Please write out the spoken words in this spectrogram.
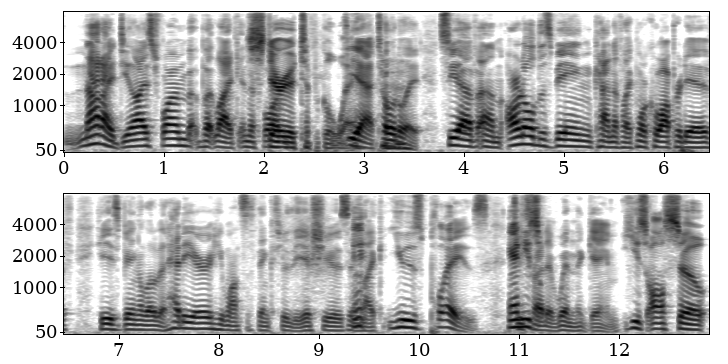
not idealized form, but, but like in the form Stereotypical way. yeah, totally. So you have um, Arnold as being kind of like more cooperative. He's being a little bit headier. He wants to think through the issues and, And- like use plays and to he's- try to win the game. He's also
